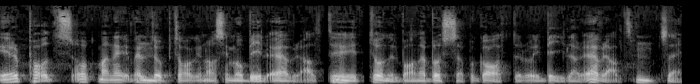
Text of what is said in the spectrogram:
airpods och man är väldigt upptagen av sin mobil överallt. I tunnelbana, bussar, på gator och i bilar, överallt. Sådär.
